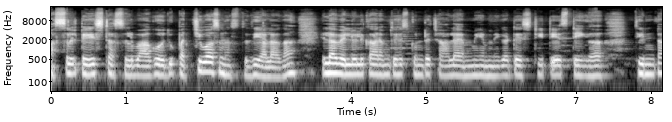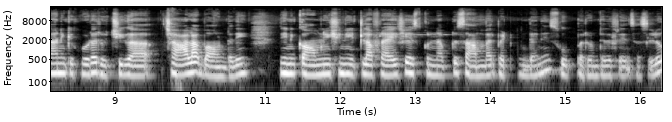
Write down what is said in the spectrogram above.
అస్సలు టేస్ట్ అస్సలు బాగోదు. పచ్చి వాసన వస్తుంది అలాగా. ఇలా వెల్లుల్లి కారం చేసుకుంటే చాలా ఎమ్మి ఎమ్మిగా టేస్టీ టేస్టీగా తినటానికి కూడా రుచిగా చాలా బాగుంటుంది. దీని కాంబినేషన్ ఇట్లా ఫ్రై చేసుకున్నప్పుడు సాంబార్ పెట్టుకుంటేనే సూపర్ ఉంటుంది ఫ్రెండ్స్ అసలు.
